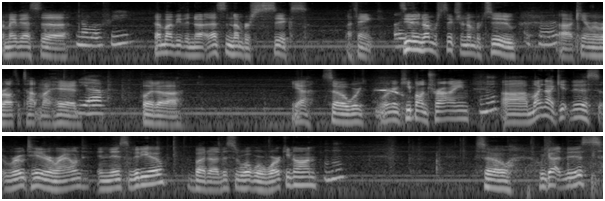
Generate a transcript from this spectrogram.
or maybe that's the number three. That might be the that's the number six, I think. Okay. It's either number six or number two. Uh -huh. uh, I can't remember off the top of my head. Yeah. But uh, yeah, so we're, we're going to keep on trying. Mm -hmm. uh, might not get this rotated around in this video, but uh, this is what we're working on. Mm -hmm. So we got this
